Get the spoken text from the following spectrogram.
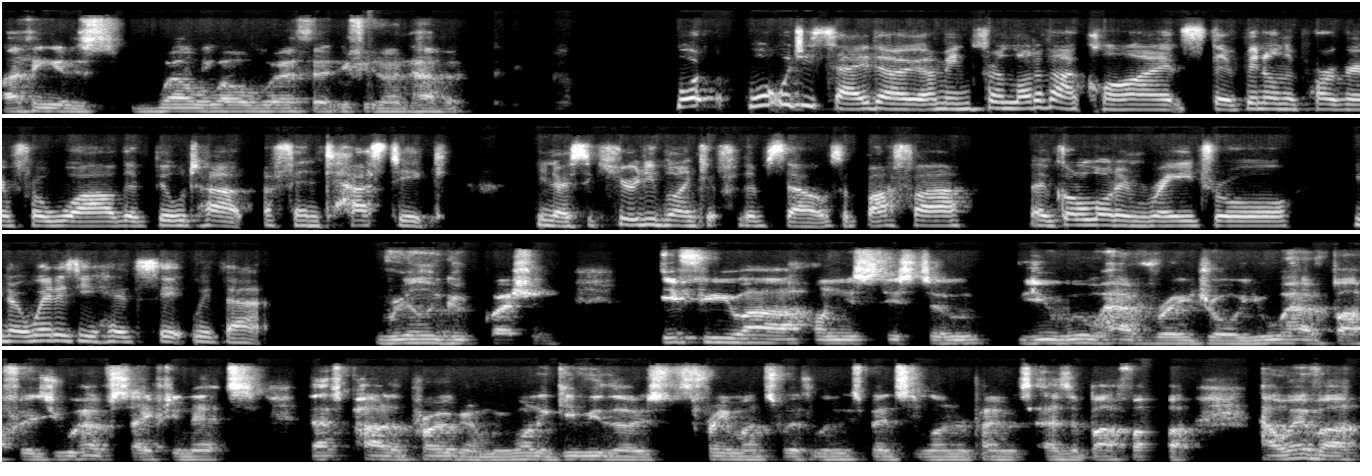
I think it is well, well worth it if you don't have it. What What would you say though? I mean, for a lot of our clients, they've been on the program for a while. They've built up a fantastic, you know, security blanket for themselves, a buffer They've got a lot in redraw. You know, where does your head sit with that? Really good question. If you are on this system, you will have redraw, you will have buffers, you will have safety nets. That's part of the program. We want to give you those three months worth of living expenses loan repayments as a buffer. However,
